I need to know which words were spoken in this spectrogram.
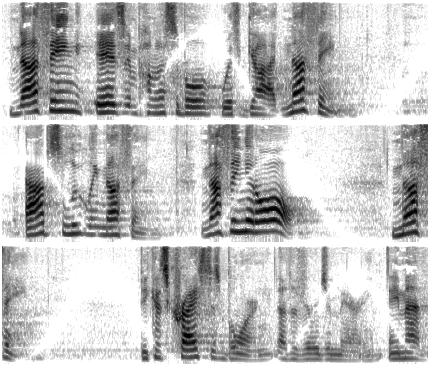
Nothing is impossible with God. Nothing. Absolutely nothing. Nothing at all. Nothing. Because Christ is born of the Virgin Mary. Amen.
